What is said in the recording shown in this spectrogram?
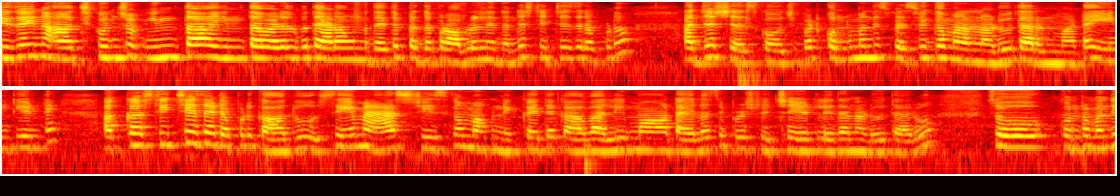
డిజైన్ కొంచెం ఇంత ఇంత వెడల్పు తేడా ఉన్నదైతే పెద్ద ప్రాబ్లం లేదంటే స్టిచ్ చేసేటప్పుడు అడ్జస్ట్ చేసుకోవచ్చు. బట్ కొంతమంది స్పెసిఫిక్గా మనల్ని అడుగుతారనమాట ఏంటి అంటే అక్క స్టిచ్ చేసేటప్పుడు కాదు సేమ్ యాజ్ చీజ్గా మాకు నెక్ అయితే కావాలి మా టైలర్స్ ఇప్పుడు స్టిచ్ చేయట్లేదు అని అడుగుతారు. సో కొంతమంది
